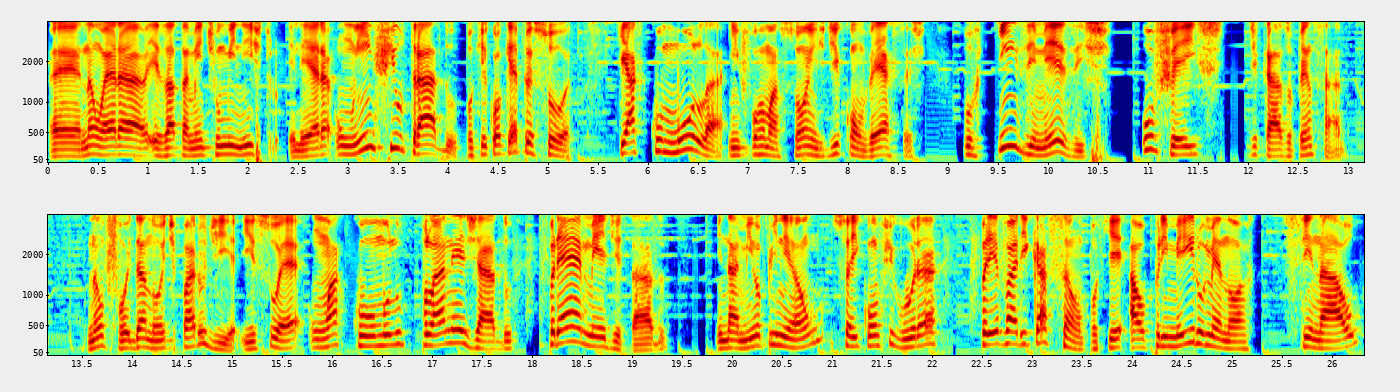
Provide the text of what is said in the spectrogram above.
é, não era exatamente um ministro, ele era um infiltrado, porque qualquer pessoa que acumula informações de conversas por 15 meses o fez de caso pensado não foi da noite para o dia. Isso é um acúmulo planejado, premeditado. E na minha opinião, isso aí configura prevaricação, porque ao primeiro menor sinal,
